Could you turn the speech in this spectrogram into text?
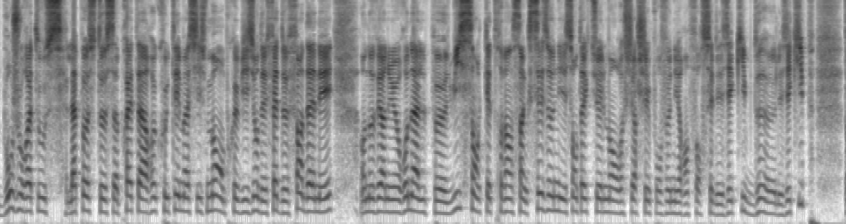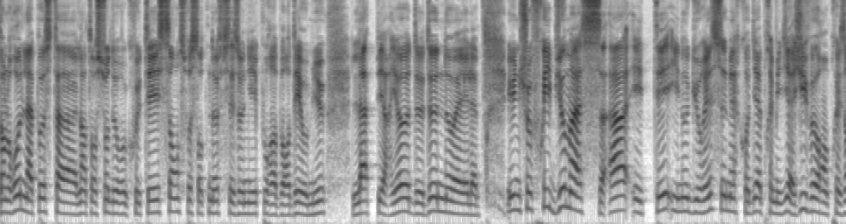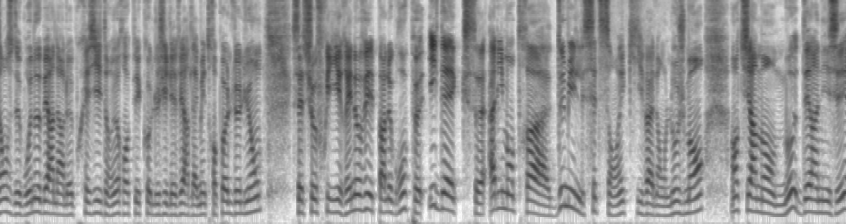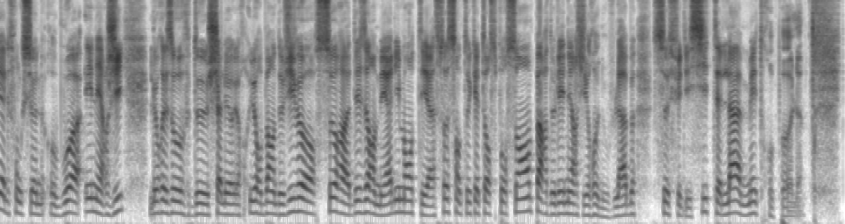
Bonjour à tous. La Poste s'apprête à recruter massivement en prévision des fêtes de fin d'année. En Auvergne-Rhône-Alpes, 885 saisonniers sont actuellement recherchés pour venir renforcer les équipes, de, les équipes. Dans le Rhône, la Poste a l'intention de recruter 169 saisonniers pour aborder au mieux la période de Noël. Une chaufferie biomasse a été inaugurée ce mercredi après-midi à Givors en présence de Bruno Bernard, le président Europe Écologie Les Verts de la métropole de Lyon. Cette chaufferie rénovée par le groupe IDEX alimentera 2700 équivalents logements entièrement modernisés. Elle fonctionne au bois énergie. Le réseau de chaleur urbain de Givors sera désormais alimenté à 74% par de l'énergie renouvelable, se félicite la métropole.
